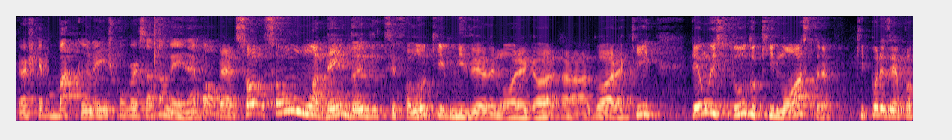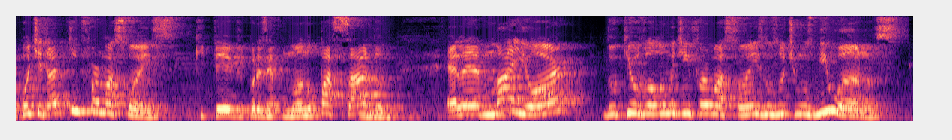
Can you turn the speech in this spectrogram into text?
Eu acho que é bacana a gente conversar também, né, Paulo? É, só, só um adendo aí do que você falou que me veio a memória agora, agora aqui. Tem um estudo que mostra que, por exemplo, a quantidade de informações que teve, por exemplo, no ano passado, ela é maior do que o volume de informações nos últimos mil anos.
